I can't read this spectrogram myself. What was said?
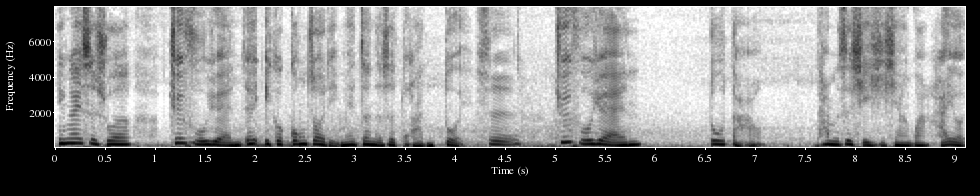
应该是说居服员在一个工作里面真的是团队，是居服员、督导他们是息息相关，还有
